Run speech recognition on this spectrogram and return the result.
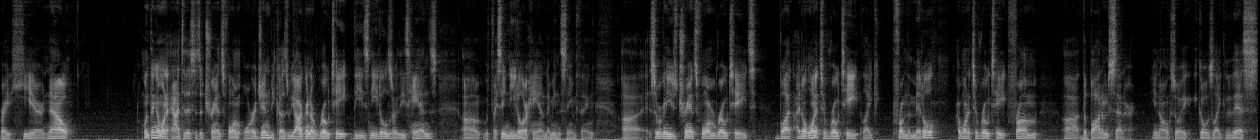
right here. Now one thing I want to add to this is a transform origin because we are going to rotate these needles or these hands um, if I say needle or hand I mean the same thing. Uh, so we're going to use transform rotate but I don't want it to rotate like from the middle. I want it to rotate from uh, the bottom center. you know, so it goes like this.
